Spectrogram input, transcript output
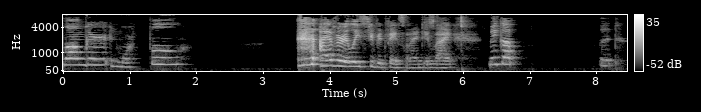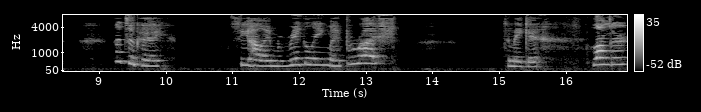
longer and more full. I have a really stupid face when I do my makeup, but that's okay. See how I'm wriggling my brush? to make it longer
